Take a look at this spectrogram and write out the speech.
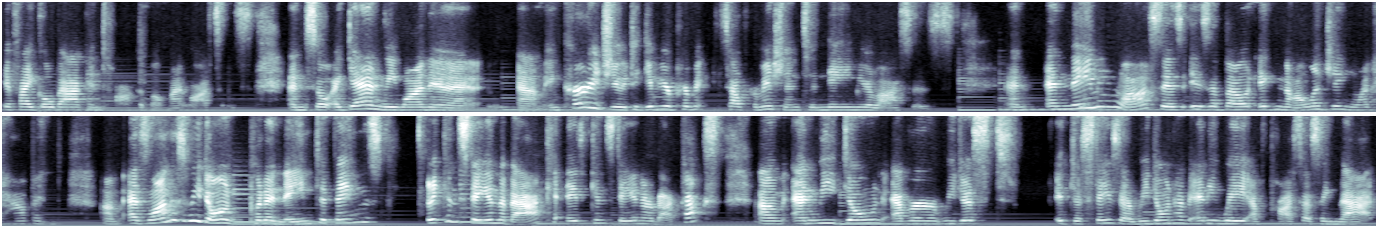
if i go back and talk about my losses. And so again we want to um, encourage you to give yourself permission to name your losses. And and naming losses is about acknowledging what happened. Um, as long as we don't put a name to things it can stay in the back it can stay in our backpacks. Um, and we don't ever we just it just stays there we don't have any way of processing that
